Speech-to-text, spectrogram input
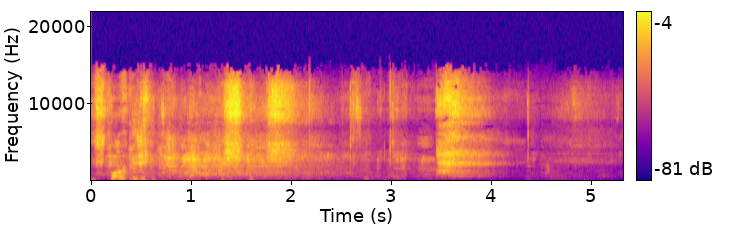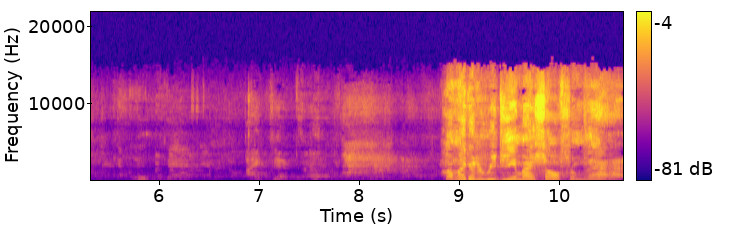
party. How am I going to redeem myself from that?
